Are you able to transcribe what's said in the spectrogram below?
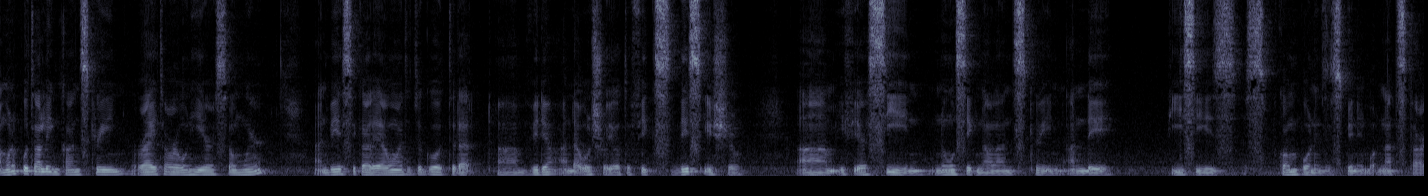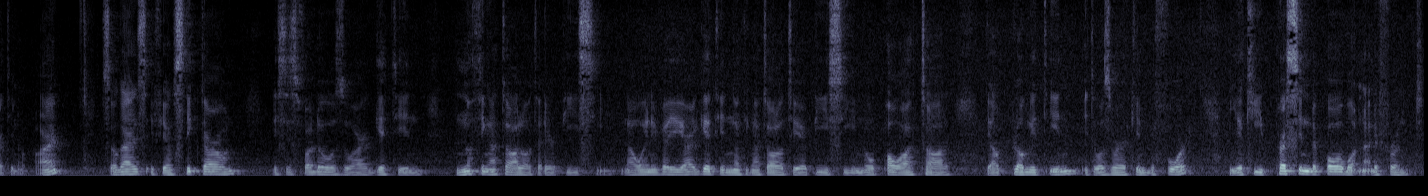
I'm going to put a link on screen right around here somewhere and basically I wanted to go to that um, video and I will show you how to fix this issue um, if you're seeing no signal on screen and the PC's components is spinning but not starting up alright? So guys if you have sticked around this is for those who are getting nothing at all out of their PC now whenever you are getting nothing at all out of your PC no power at all you have plugged it in it was working before you keep pressing the power button at the front.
